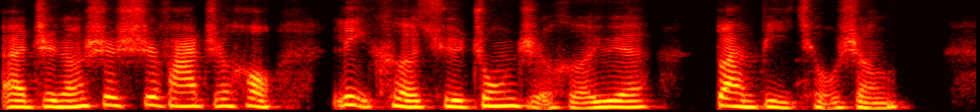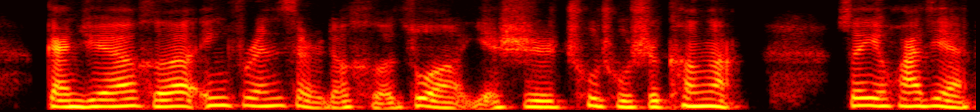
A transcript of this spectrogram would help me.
呃，只能是事发之后立刻去终止合约。断臂求生，感觉和 influencer 的合作也是处处是坑啊。所以花姐，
